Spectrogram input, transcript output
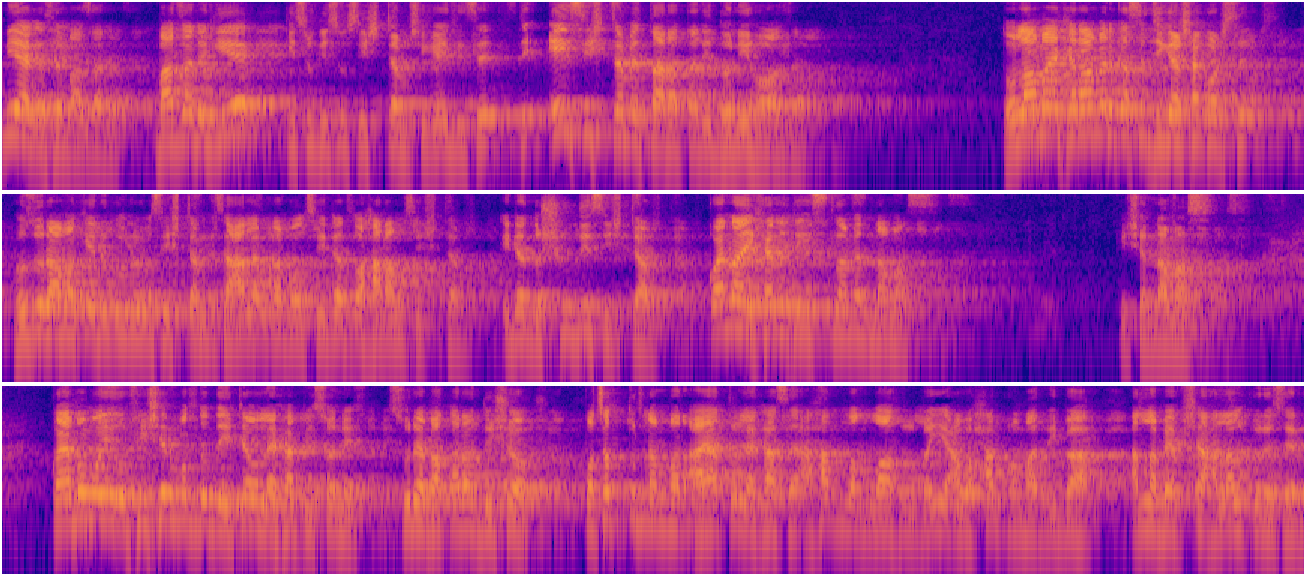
নিয়ে গেছে বাজারে। বাজারে গিয়ে কিছু কিছু সিস্টেম শিখাই দিছে যে এই সিস্টেমে তাড়াতাড়ি ধনী হওয়া যায়। তোলামায় কেরামের কাছে জিজ্ঞাসা করছে হুজুর আমাকে এরকম সিস্টেম দিছে, আলেমরা বলছে, এটা তো হারাম সিস্টেম এটা তো সুদি সিস্টেম কয়, না, এখানে তো ইসলামের নামাজ। কিসের নামাজ? কয় এবং ওই অফিসের মধ্যে তো এটাও লেখা পিছনে, সুরে বাকারা দুইশো পঁচাত্তর নম্বর আয়াতও লেখা আছে আহাল্লাহুল বাইয়া ওয়াহার মামার রিবা। আল্লাহ ব্যবসা হালাল করেছেন,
